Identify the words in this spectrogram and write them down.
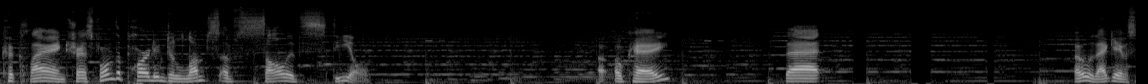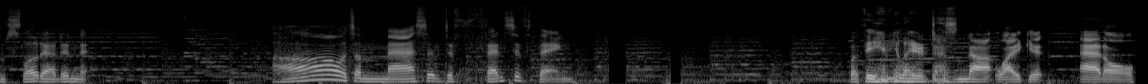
Ka-clang. Transform the part into lumps of solid steel. Uh, okay. That... Oh, that gave us some slowdown, didn't it? Oh, it's a massive defensive thing. But the emulator does not like it at all.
